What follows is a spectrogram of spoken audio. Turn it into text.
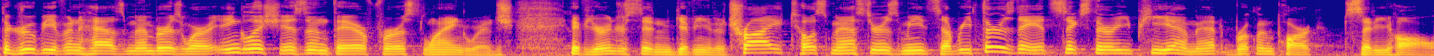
The group even has members where English isn't their first language. If you're interested in giving it a try, Toastmasters meets every Thursday at 6.30 p.m. at Brooklyn Park City Hall.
